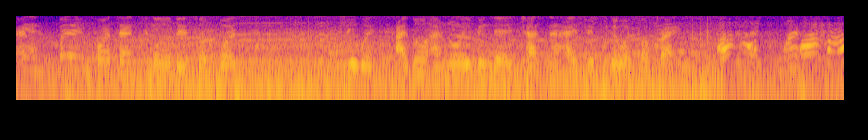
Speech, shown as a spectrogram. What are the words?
And it's very important, you know, they support. They were, I, don't, I know even the Charleston Heights people, they were surprised. Uh They're like, what? Uh huh.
